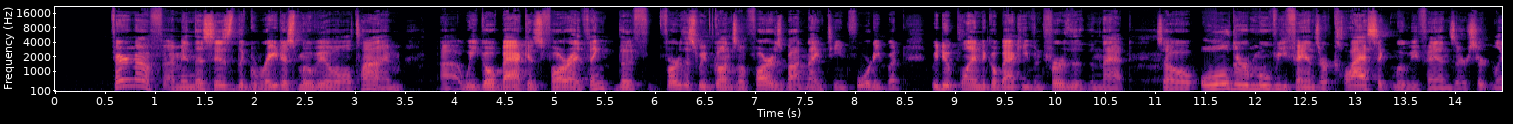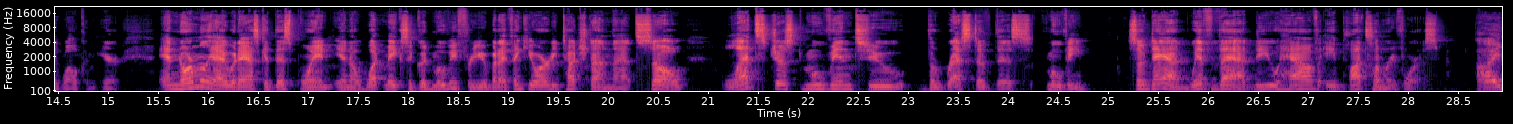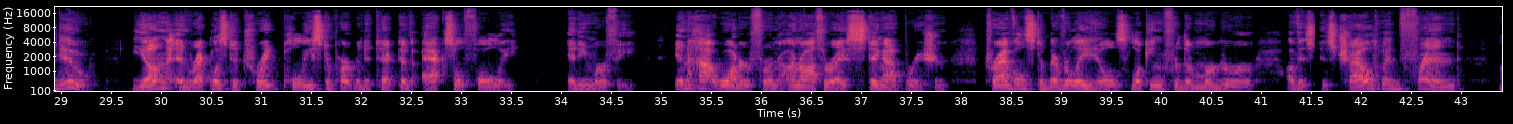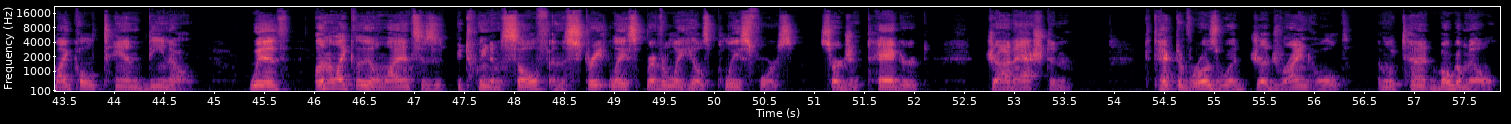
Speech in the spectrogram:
Fair enough. I mean, this is the greatest movie of all time. Uh, we go back as far, I think the furthest we've gone so far is about 1940, but we do plan to go back even further than that. So, older movie fans or classic movie fans are certainly welcome here. And normally I would ask at this point, you know, what makes a good movie for you, but I think you already touched on that. So, let's just move into the rest of this movie. So, Dad, with that, do you have a plot summary for us? I do. Young and reckless Detroit Police Department Detective Axel Foley Eddie Murphy, in hot water for an unauthorized sting operation, travels to Beverly Hills looking for the murderer of his, his childhood friend, Michael Tandino. With unlikely alliances between himself and the straight laced Beverly Hills police force, Sergeant Taggart, John Ashton, Detective Rosewood, Judge Reinhold, and Lieutenant Bogomil,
